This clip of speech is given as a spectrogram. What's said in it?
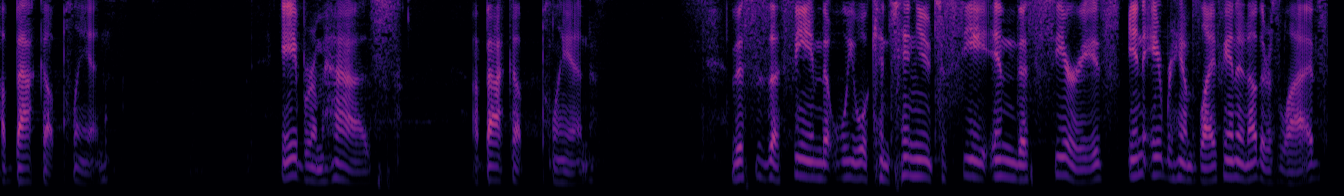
a backup plan. Abram has a backup plan. This is a theme that we will continue to see in this series, in Abraham's life and in others' lives.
